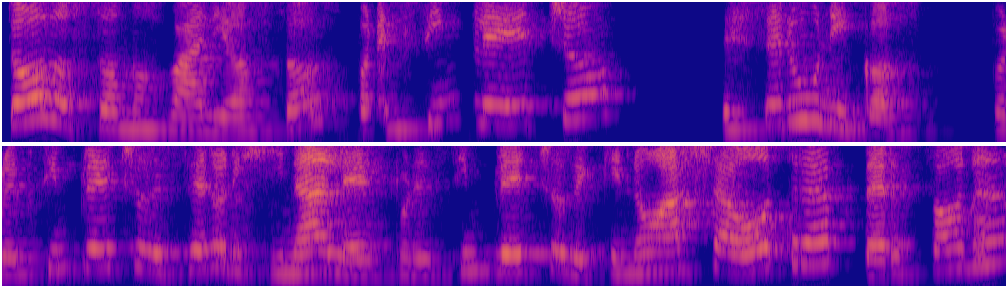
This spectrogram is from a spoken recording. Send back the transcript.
todos somos valiosos por el simple hecho de ser únicos, por el simple hecho de ser originales, por el simple hecho de que no haya otra persona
